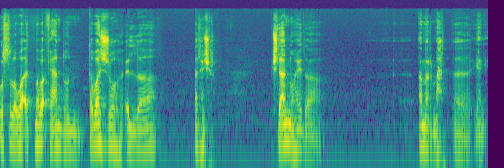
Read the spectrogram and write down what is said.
وصلوا لوقت ما بقى في عندهم توجه إلا الهجرة. مش لأنه هيدا أمر محت... يعني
